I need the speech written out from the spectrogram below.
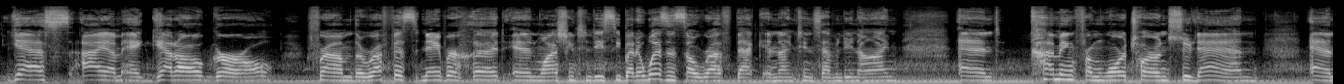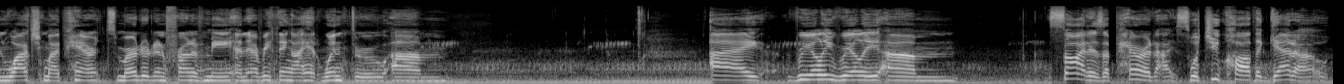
Yes, I am a ghetto girl from the roughest neighborhood in Washington, D.C., but it wasn't so rough back in 1979. And coming from war torn Sudan and watching my parents murdered in front of me and everything I had went through, um, I really, really um, saw it as a paradise, what you call the ghetto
